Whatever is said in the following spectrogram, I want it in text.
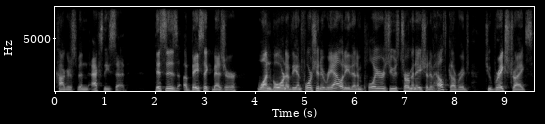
Congressman Axne said. This is a basic measure, one born of the unfortunate reality that employers use termination of health coverage to break strikes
